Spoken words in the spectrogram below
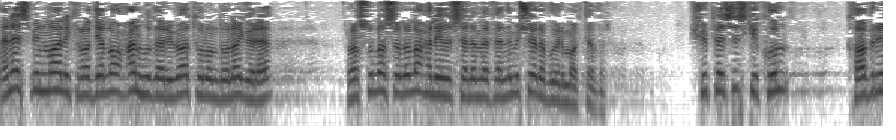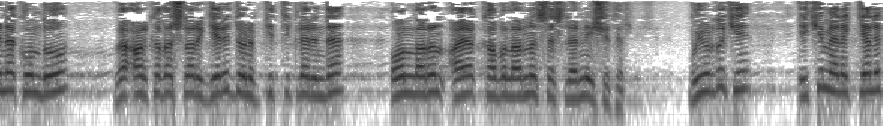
Enes bin Malik radıyallahu anhu da rivayet olunduğuna göre Resulullah sallallahu aleyhi ve sellem Efendimiz şöyle buyurmaktadır. Şüphesiz ki kul kabrine konduğu ve arkadaşları geri dönüp gittiklerinde onların ayakkabılarının seslerini işitir. Buyurdu ki iki melek gelip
